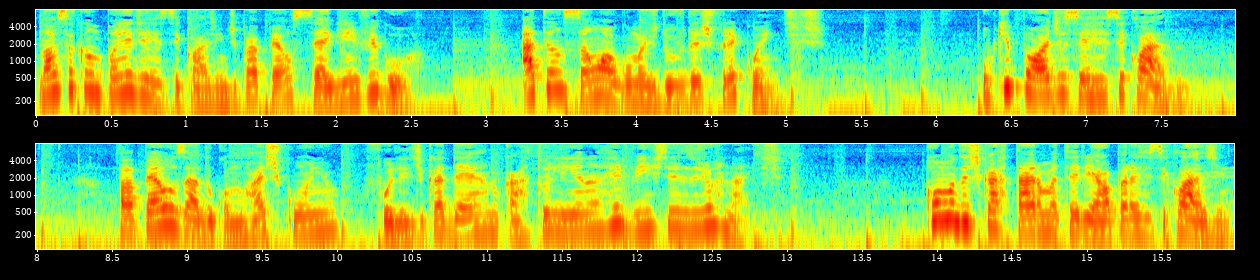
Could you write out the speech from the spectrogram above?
nossa campanha de reciclagem de papel segue em vigor. Atenção a algumas dúvidas frequentes. O que pode ser reciclado? Papel usado como rascunho, folha de caderno, cartolina, revistas e jornais. Como descartar o material para reciclagem?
